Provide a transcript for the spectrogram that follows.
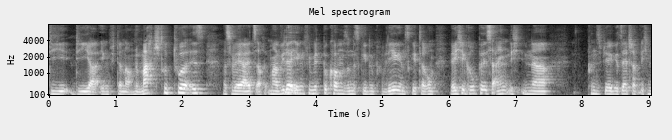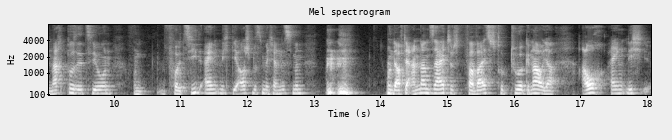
die, die ja irgendwie dann auch eine Machtstruktur ist, was wir ja jetzt auch immer wieder mhm. irgendwie mitbekommen, sondern es geht um Privilegien, es geht darum, welche Gruppe ist eigentlich in einer prinzipiell gesellschaftlichen Machtposition und vollzieht eigentlich die Ausschlussmechanismen. Und auf der anderen Seite verweist Struktur genau ja auch eigentlich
